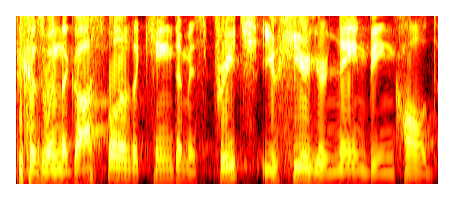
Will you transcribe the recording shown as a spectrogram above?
Because when the gospel of the kingdom is preached, you hear your name being called.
